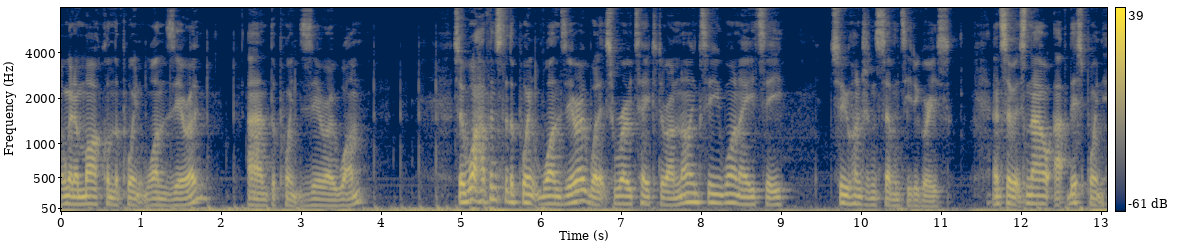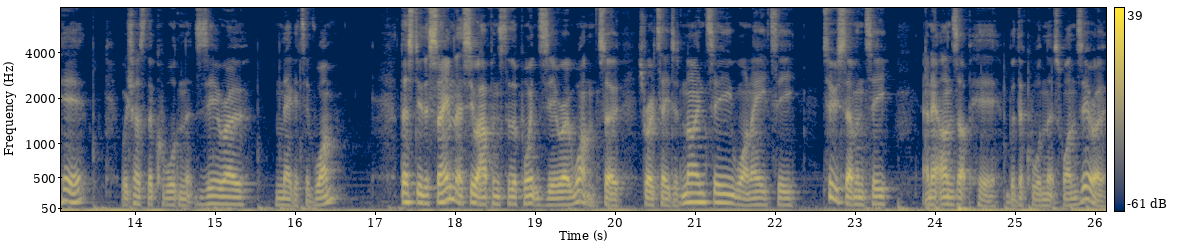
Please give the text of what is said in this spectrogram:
I'm going to mark on the point 1, 0 and the point 0, 1. So what happens to the point 1, 0? Well, it's rotated around 90, 180, 270 degrees. And so it's now at this point here, which has the coordinate 0, negative 1. Let's do the same. Let's see what happens to the point 0, 1. So it's rotated 90, 180, 270, and it ends up here with the coordinates 1, 0.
